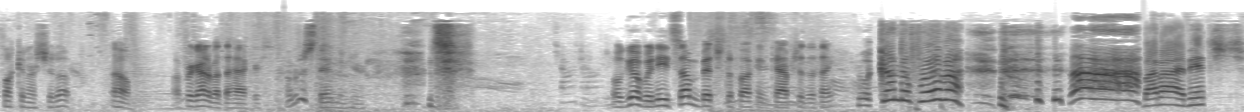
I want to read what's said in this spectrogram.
fucking our shit up. Oh, I forgot about the hackers. I'm just standing here. Well, good. We need some bitch to fucking capture the thing. Wakanda forever! Ah! bye bye, bitch.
